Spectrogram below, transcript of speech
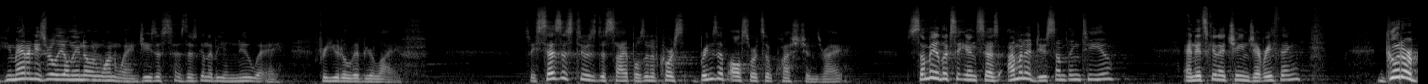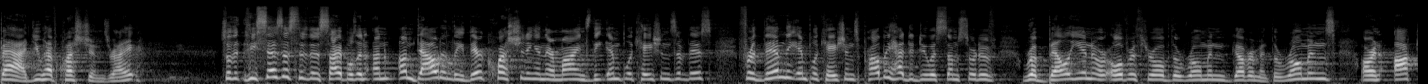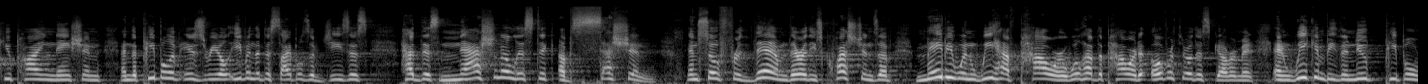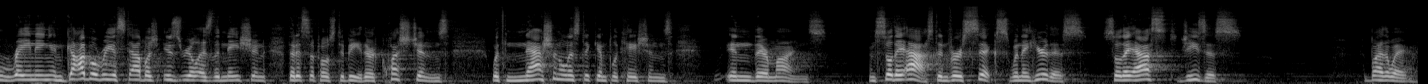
humanity's really only known one way. And Jesus says there's going to be a new way for you to live your life. So he says this to his disciples, and of course, brings up all sorts of questions, right? Somebody looks at you and says, I'm going to do something to you, and it's going to change everything. Good or bad, you have questions, right? So he says this to the disciples, and un- undoubtedly they're questioning in their minds the implications of this. For them, the implications probably had to do with some sort of rebellion or overthrow of the Roman government. The Romans are an occupying nation, and the people of Israel, even the disciples of Jesus, had this nationalistic obsession. And so for them, there are these questions of maybe when we have power, we'll have the power to overthrow this government, and we can be the new people reigning, and God will reestablish Israel as the nation that it's supposed to be. There questions with nationalistic implications in their minds. And so they asked in verse 6, when they hear this, so they asked Jesus, by the way,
